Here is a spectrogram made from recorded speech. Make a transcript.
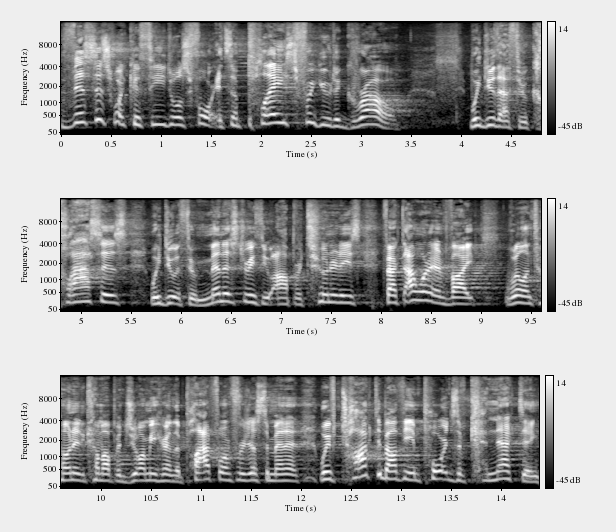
This is what Cathedral's for. It's a place for you to grow. We do that through classes, we do it through ministry, through opportunities. In fact, I want to invite Will and Tony to come up and join me here on the platform for just a minute. We've talked about the importance of connecting.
